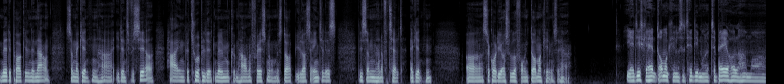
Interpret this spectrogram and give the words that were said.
med det pågældende navn, som agenten har identificeret, har en returbillet mellem København og Fresno med stop i Los Angeles, ligesom han har fortalt agenten. Og så går de også ud og får en dommerkendelse her. Ja, de skal have en dommerkendelse til, de må tilbageholde ham og,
